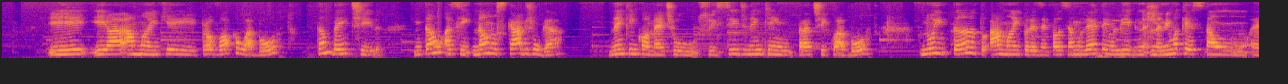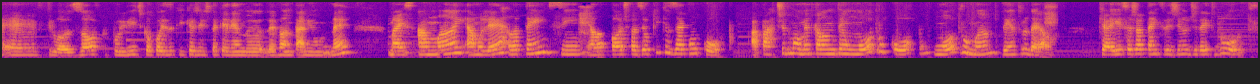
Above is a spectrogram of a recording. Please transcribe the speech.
E, e a, a mãe que provoca o aborto também tira. Então, assim, não nos cabe julgar, nem quem comete o suicídio, nem quem pratica o aborto. No entanto, a mãe, por exemplo, fala assim: a mulher tem o livre, não é nenhuma questão é, é, filosófica, política, coisa aqui que a gente está querendo levantar nenhum, né? Mas a mãe, a mulher, ela tem sim, ela pode fazer o que quiser com o corpo, a partir do momento que ela não tem um outro corpo, um outro humano dentro dela, que aí você já está infringindo o direito do outro,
